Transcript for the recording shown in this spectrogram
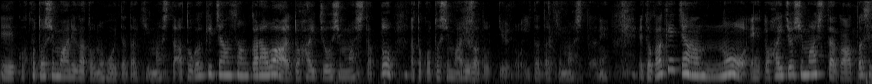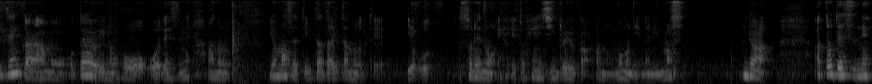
えー、今年もありがとうの方いただきました。あと、ガキちゃんさんからは、えっと、拝聴しましたと、あと、今年もありがとうっていうのをいただきましたね。えっと、ガケちゃんの、えっと、拝聴しましたが、私、前回、あの、お便りの方をですね、あの、読ませていただいたので、よそれの、えっと、返信というか、あの、ものになります。では、あとですね、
